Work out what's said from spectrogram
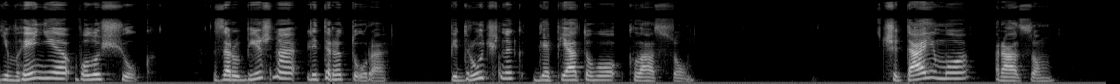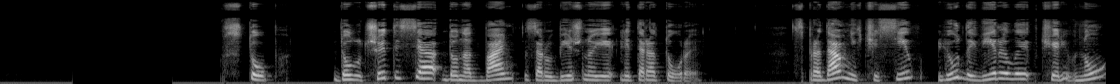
Євгенія Волощук. Зарубіжна література. Підручник для 5 класу. Читаємо разом. Вступ. Долучитися до надбань зарубіжної літератури. З прадавніх часів люди вірили в чарівну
